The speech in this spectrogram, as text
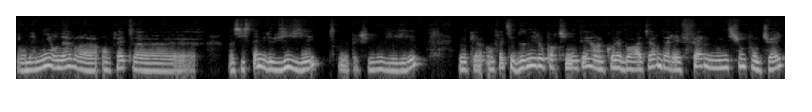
On a mis en œuvre en fait un système de vivier, ce qu'on appelle chez nous vivier, donc, euh, en fait, c'est donner l'opportunité à un collaborateur d'aller faire une mission ponctuelle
